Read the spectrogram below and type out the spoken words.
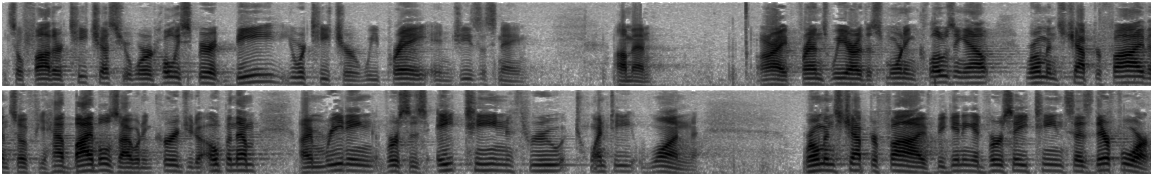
And so, Father, teach us your word. Holy Spirit, be your teacher, we pray in Jesus' name. Amen. All right, friends, we are this morning closing out Romans chapter 5, and so if you have Bibles, I would encourage you to open them. I'm reading verses 18 through 21. Romans chapter 5, beginning at verse 18, says, Therefore,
